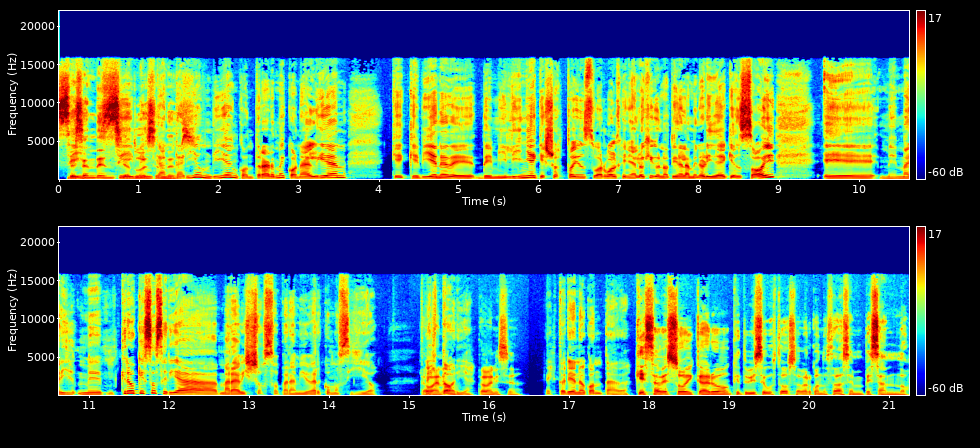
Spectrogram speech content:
Sí, Descendencia, sí, tu me descendencia. encantaría un día encontrarme con alguien que, que viene de, de mi línea y que yo estoy en su árbol genealógico y no tiene la menor idea de quién soy. Eh, me creo que eso sería maravilloso para mí, ver cómo siguió Está la bueno, historia, Está buenísimo. la historia no contada. ¿Qué sabes hoy, Caro, que te hubiese gustado saber cuando estabas empezando?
